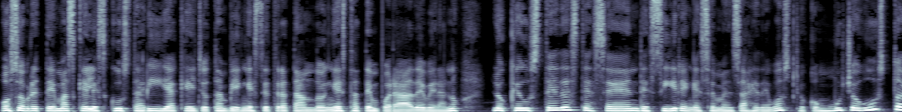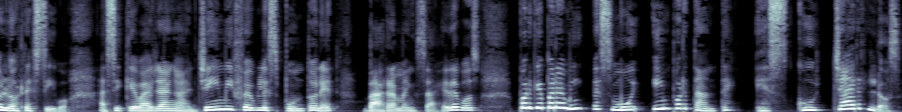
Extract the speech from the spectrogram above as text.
o sobre temas que les gustaría que yo también esté tratando en esta temporada de verano. Lo que ustedes deseen decir en ese mensaje de voz, yo con mucho gusto lo recibo. Así que vayan a jamiefebles.net barra mensaje de voz porque para mí es muy importante escucharlos.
